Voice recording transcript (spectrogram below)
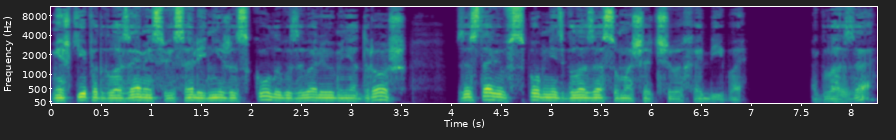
Мешки под глазами свисали ниже скул и вызывали у меня дрожь, заставив вспомнить глаза сумасшедшего Хабиба. А глаза?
